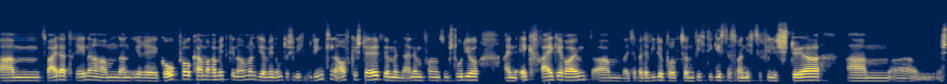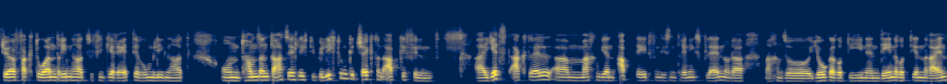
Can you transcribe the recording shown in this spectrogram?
Ähm, zwei der Trainer haben dann ihre GoPro-Kamera mitgenommen, die haben wir in unterschiedlichen Winkeln aufgestellt. Wir haben in einem von unserem Studio ein Eck freigeräumt, ähm, weil es ja bei der Videoproduktion wichtig ist, dass man nicht so viele Stör ähm, äh, Störfaktoren drin hat, zu viel Geräte rumliegen hat und haben dann tatsächlich die Belichtung gecheckt und abgefilmt. Äh, jetzt aktuell ähm, machen wir ein Update von diesen Trainingsplänen oder machen so Yoga-Routinen, Dehnroutinen rein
